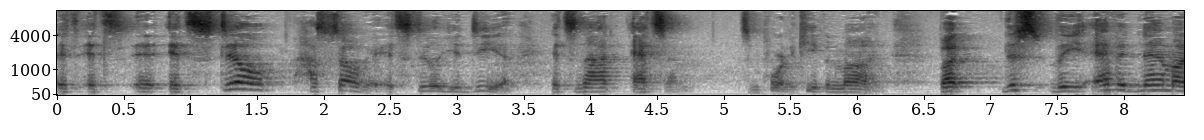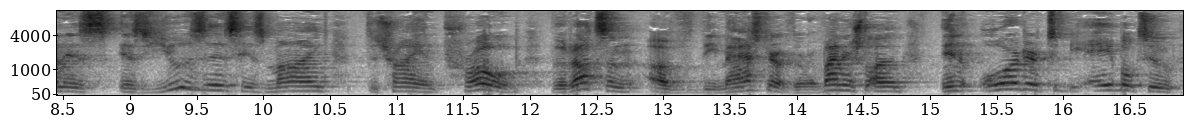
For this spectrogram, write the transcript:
it, it's, it, it's still Hasoga, it's still Yediyah, it's not Etzem. It's important to keep in mind. But this, the Evid Neman is, is uses his mind to try and probe the Ratzon of the master, of the Rabban Shalom, in order to be able to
